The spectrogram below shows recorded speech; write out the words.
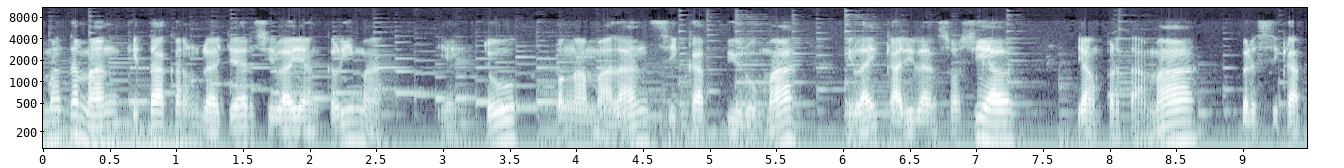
Teman-teman, kita akan belajar sila yang kelima, yaitu pengamalan sikap di rumah nilai keadilan sosial. Yang pertama, bersikap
